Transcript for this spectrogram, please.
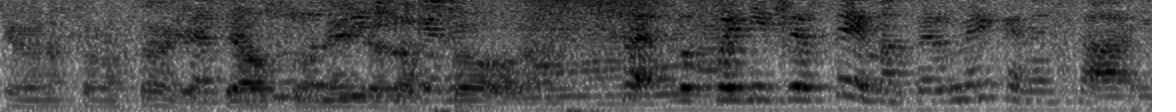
È un'affermazione che Cioè, si se tu lo autonega da che sola. Dire per te, ma per me che ne sai?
